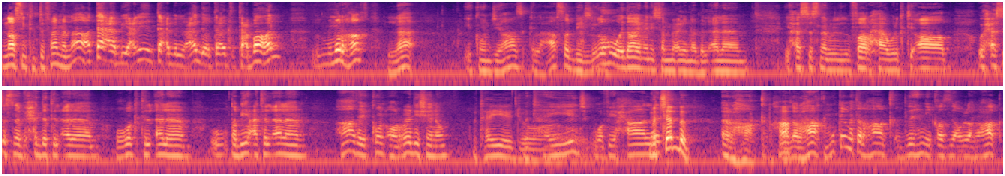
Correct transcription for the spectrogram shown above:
الناس يمكن تفهمها إن، آه تعب يعني تعب العقل تع- تعبان. مرهق لا يكون جهازك العصبي اللي هو دائما يسمع لنا بالألم يحسسنا بالفرحة والاكتئاب ويحسسنا بحدة الألم ووقت الألم وطبيعة الألم هذا يكون اوريدي شنو؟ متهيج و... متهيج وفي حالة متسبب إرهاق إرهاق. الإرهاق مو كلمة إرهاق ذهني قصدي أو الإرهاق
